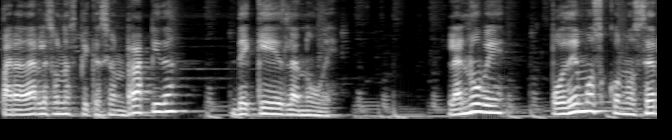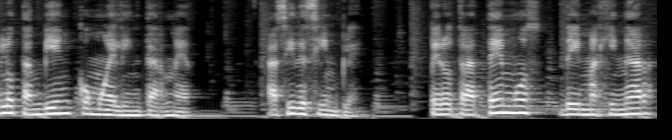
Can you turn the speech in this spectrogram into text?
para darles una explicación rápida de qué es la nube. La nube podemos conocerlo también como el Internet, así de simple, pero tratemos de imaginar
